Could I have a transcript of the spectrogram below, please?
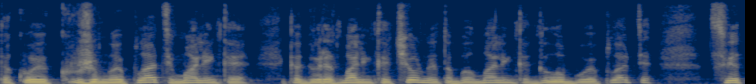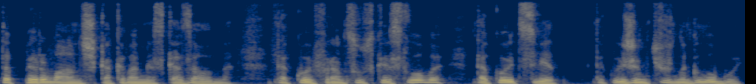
Такое кружевное платье, маленькое, как говорят, маленькое черное. Это было маленькое голубое платье цвета перванш, как она мне сказала. Такое французское слово, такой цвет, такой жемчужно-голубой.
